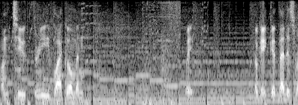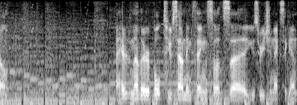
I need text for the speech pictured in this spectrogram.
One, two, three, Black Omen. Wait. Okay, good, that is Relm. I heard another Bolt 2 sounding thing, so let's uh, use Region X again.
